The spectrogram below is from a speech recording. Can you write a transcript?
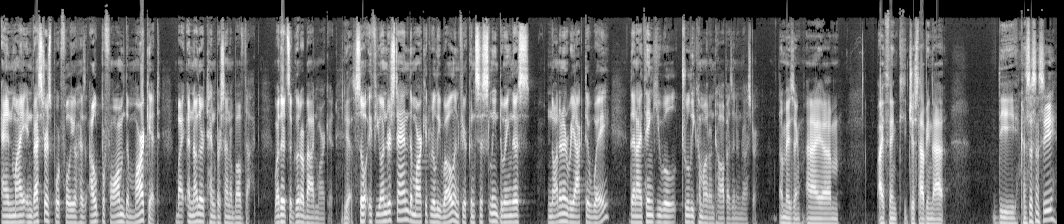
and my investors portfolio has outperformed the market by another 10% above that whether it's a good or bad market. Yes. So if you understand the market really well and if you're consistently doing this not in a reactive way, then I think you will truly come out on top as an investor. Amazing. I um I think just having that the consistency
